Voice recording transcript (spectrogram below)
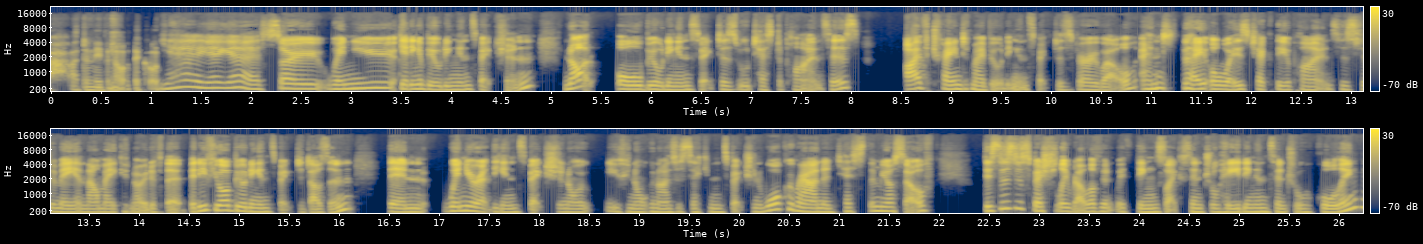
I don't even know what they're called. Yeah, yeah, yeah. So when you getting a building inspection, not all building inspectors will test appliances. I've trained my building inspectors very well and they always check the appliances for me and they'll make a note of that. But if your building inspector doesn't, then when you're at the inspection or you can organize a second inspection, walk around and test them yourself. This is especially relevant with things like central heating and central cooling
